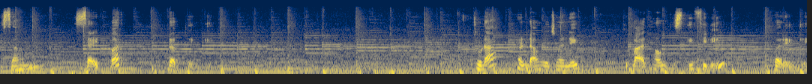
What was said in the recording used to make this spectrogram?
इसे हम साइड पर रख देंगे। थोड़ा ठंडा हो जाने के बाद हम इसकी फिलिंग भरेंगे।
